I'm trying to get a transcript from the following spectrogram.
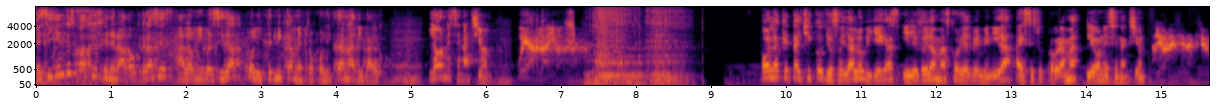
El siguiente espacio es generado gracias a la Universidad Politécnica Metropolitana de Hidalgo. Leones en Acción. We are Lions. Hola, ¿qué tal chicos? Yo soy Lalo Villegas y les doy la más cordial bienvenida a este su programa Leones en Acción. Leones en Acción.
